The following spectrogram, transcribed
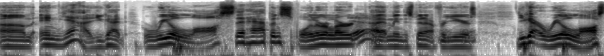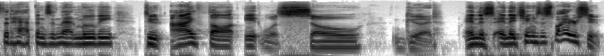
Um, and yeah, you got real loss that happens. Spoiler alert. Yeah. I mean, it's been out for years. You got real loss that happens in that movie. Dude, I thought it was so good. And this and they changed the spider suit.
